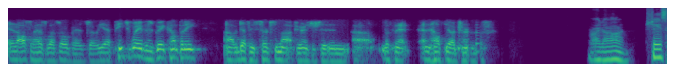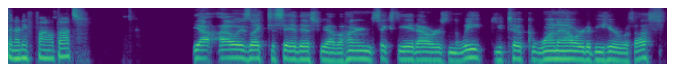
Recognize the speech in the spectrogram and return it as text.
and it also has less overhead. So yeah, Peachwave is a great company. Definitely search them out if you're interested in uh, looking at a healthy alternative. Right on, Jason. Any final thoughts? Yeah, I always like to say this. We have 168 hours in the week. You took one hour to be here with us.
